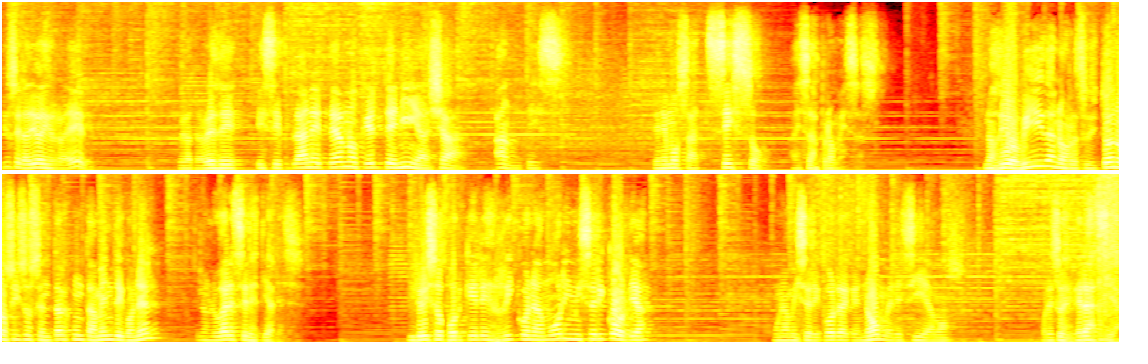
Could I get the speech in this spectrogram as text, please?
Dios se la dio a Israel, pero a través de ese plan eterno que Él tenía ya antes tenemos acceso a esas promesas. Nos dio vida, nos resucitó, nos hizo sentar juntamente con Él en los lugares celestiales. Y lo hizo porque Él es rico en amor y misericordia, una misericordia que no merecíamos. Por eso es gracia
